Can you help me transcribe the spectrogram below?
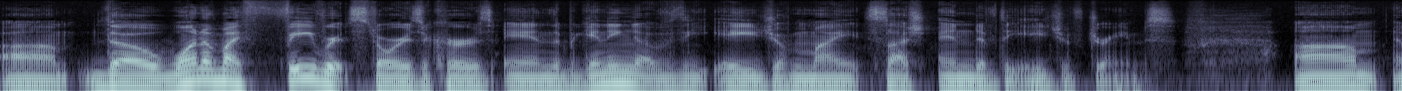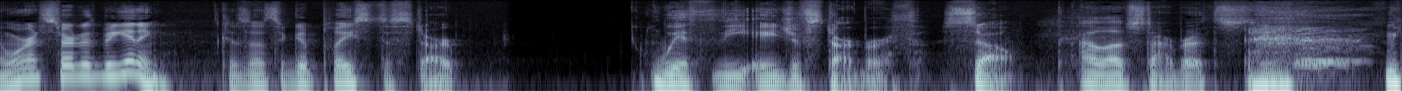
Um, though one of my favorite stories occurs in the beginning of the Age of Might slash end of the Age of Dreams. Um, and we're going to start at the beginning because that's a good place to start with the Age of Starbirth. So, I love Starbirths. me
